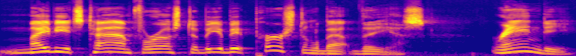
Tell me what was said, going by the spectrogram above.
Maybe it's time for us to be a bit personal about this. Randy,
